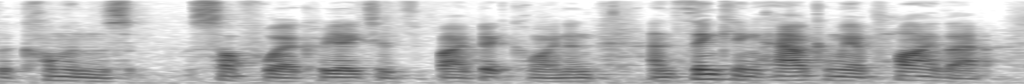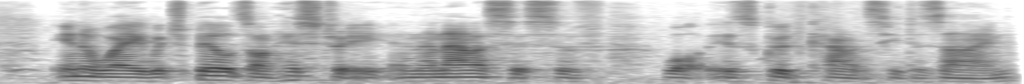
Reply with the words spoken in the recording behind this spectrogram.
the commons software created by Bitcoin and, and thinking how can we apply that in a way which builds on history and analysis of what is good currency design.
